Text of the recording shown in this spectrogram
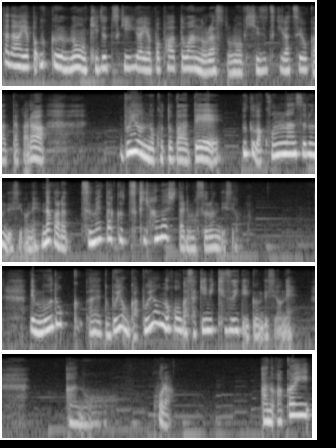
ただやっぱウクの傷つきがやっぱパート1のラストの傷つきが強かったからブヨンの言葉でウクは混乱するんですよねだから冷たく突き放したりもするんですよで、ムードック、え、ー、と、ブヨンか。ブヨンの方が先に気づいていくんですよね。あの、ほら。あの赤い、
